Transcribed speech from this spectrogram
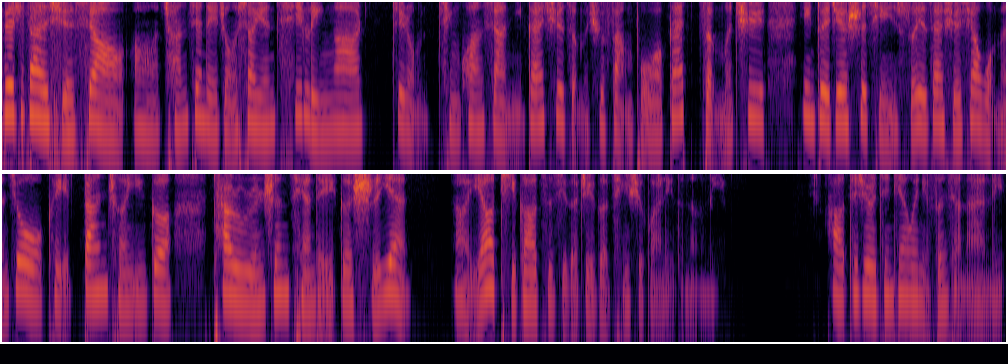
别是在学校，啊，常见的一种校园欺凌啊。这种情况下，你该去怎么去反驳？该怎么去应对这些事情？所以在学校，我们就可以当成一个踏入人生前的一个实验啊，也要提高自己的这个情绪管理的能力。好，这就是今天为你分享的案例。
